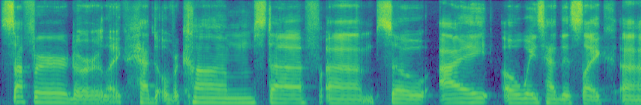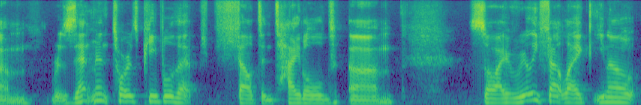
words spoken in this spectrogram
suffered or like had to overcome stuff. Um, so I always had this like um, resentment towards people that felt entitled. Um, so I really felt like, you know,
